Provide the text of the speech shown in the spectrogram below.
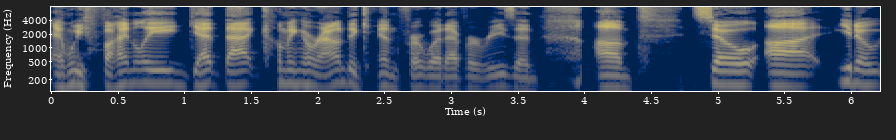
and we finally get that coming around again for whatever reason. Um, so uh, you know,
